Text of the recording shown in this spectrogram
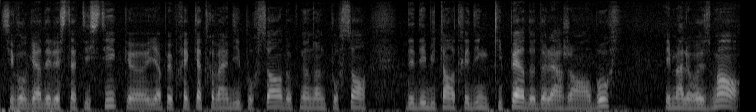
Si vous regardez les statistiques, euh, il y a à peu près 90% donc 90% des débutants en trading qui perdent de l'argent en bourse et malheureusement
